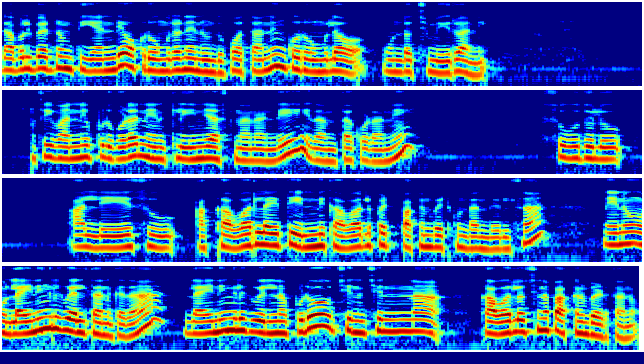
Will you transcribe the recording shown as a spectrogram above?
డబుల్ బెడ్రూమ్ తీయండి ఒక రూమ్లో నేను ఉండిపోతాను ఇంకో రూమ్లో ఉండొచ్చు మీరు అని. సో ఇవన్నీ ఇప్పుడు కూడా నేను క్లీన్ చేస్తున్నానండి ఇదంతా కూడాని. సూదులు ఆ లేసు ఆ కవర్లు అయితే ఎన్ని కవర్లు పెట్టి పక్కన పెట్టుకుంటాను తెలుసా? నేను లైనింగ్లకు వెళ్తాను కదా లైనింగ్లకు వెళ్ళినప్పుడు చిన్న చిన్న కవర్లు వచ్చిన పక్కన పెడతాను.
